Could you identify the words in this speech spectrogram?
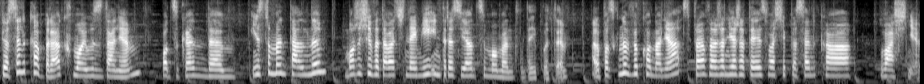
Piosenka Brak moim zdaniem pod względem instrumentalnym może się wydawać najmniej interesującym momentem tej płyty, ale pod względem wykonania sprawia wrażenie, że to jest właśnie piosenka właśnie.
